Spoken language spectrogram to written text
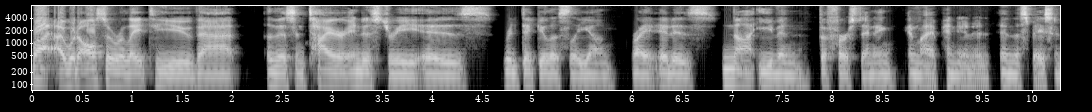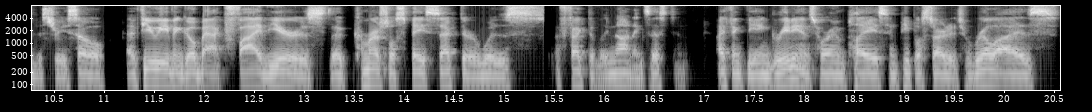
But I would also relate to you that this entire industry is ridiculously young, right? It is not even the first inning, in my opinion, in, in, the space industry. So if you even go back five years, the commercial space sector was effectively non existent. I think the ingredients were in place and people started to realize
